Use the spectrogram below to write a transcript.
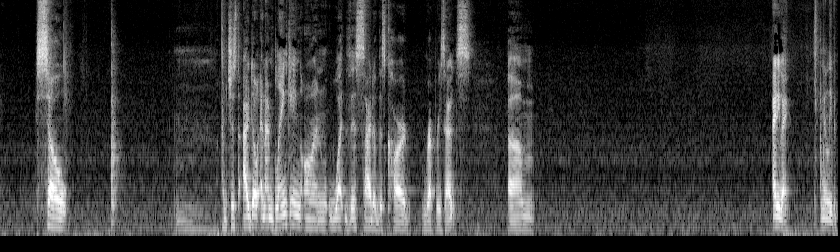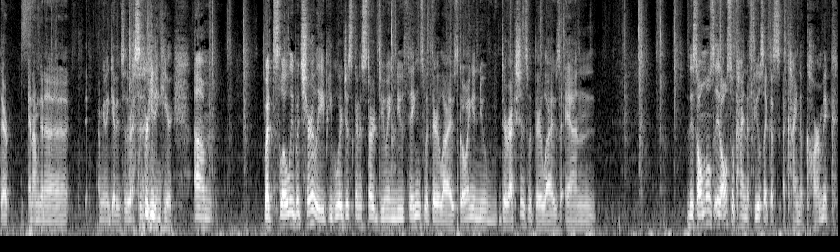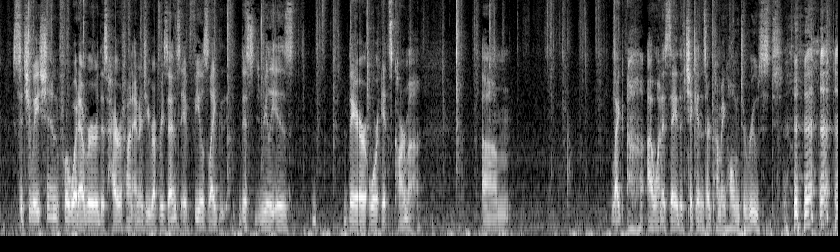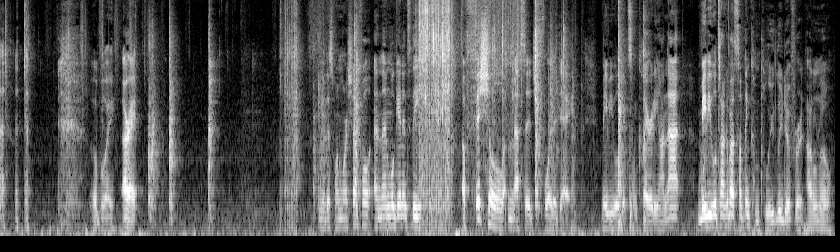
So, mm, I'm just, I don't, and I'm blanking on what this side of this card represents. Um, anyway, I'm going to leave it there. And I'm going to I'm going to get into the rest of the reading here. Um, but slowly but surely, people are just going to start doing new things with their lives, going in new directions with their lives, and this almost it also kind of feels like a, a kind of karmic situation for whatever this hierophant energy represents. It feels like this really is their or its karma. Um, like I want to say the chickens are coming home to roost. oh boy. All right. Give this one more shuffle and then we'll get into the official message for the day. Maybe we'll get some clarity on that. Maybe we'll talk about something completely different. I don't know.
